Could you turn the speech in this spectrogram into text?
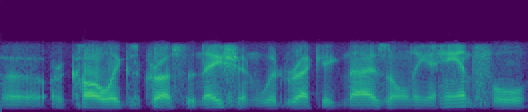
uh, our colleagues across the nation would recognize, only a handful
